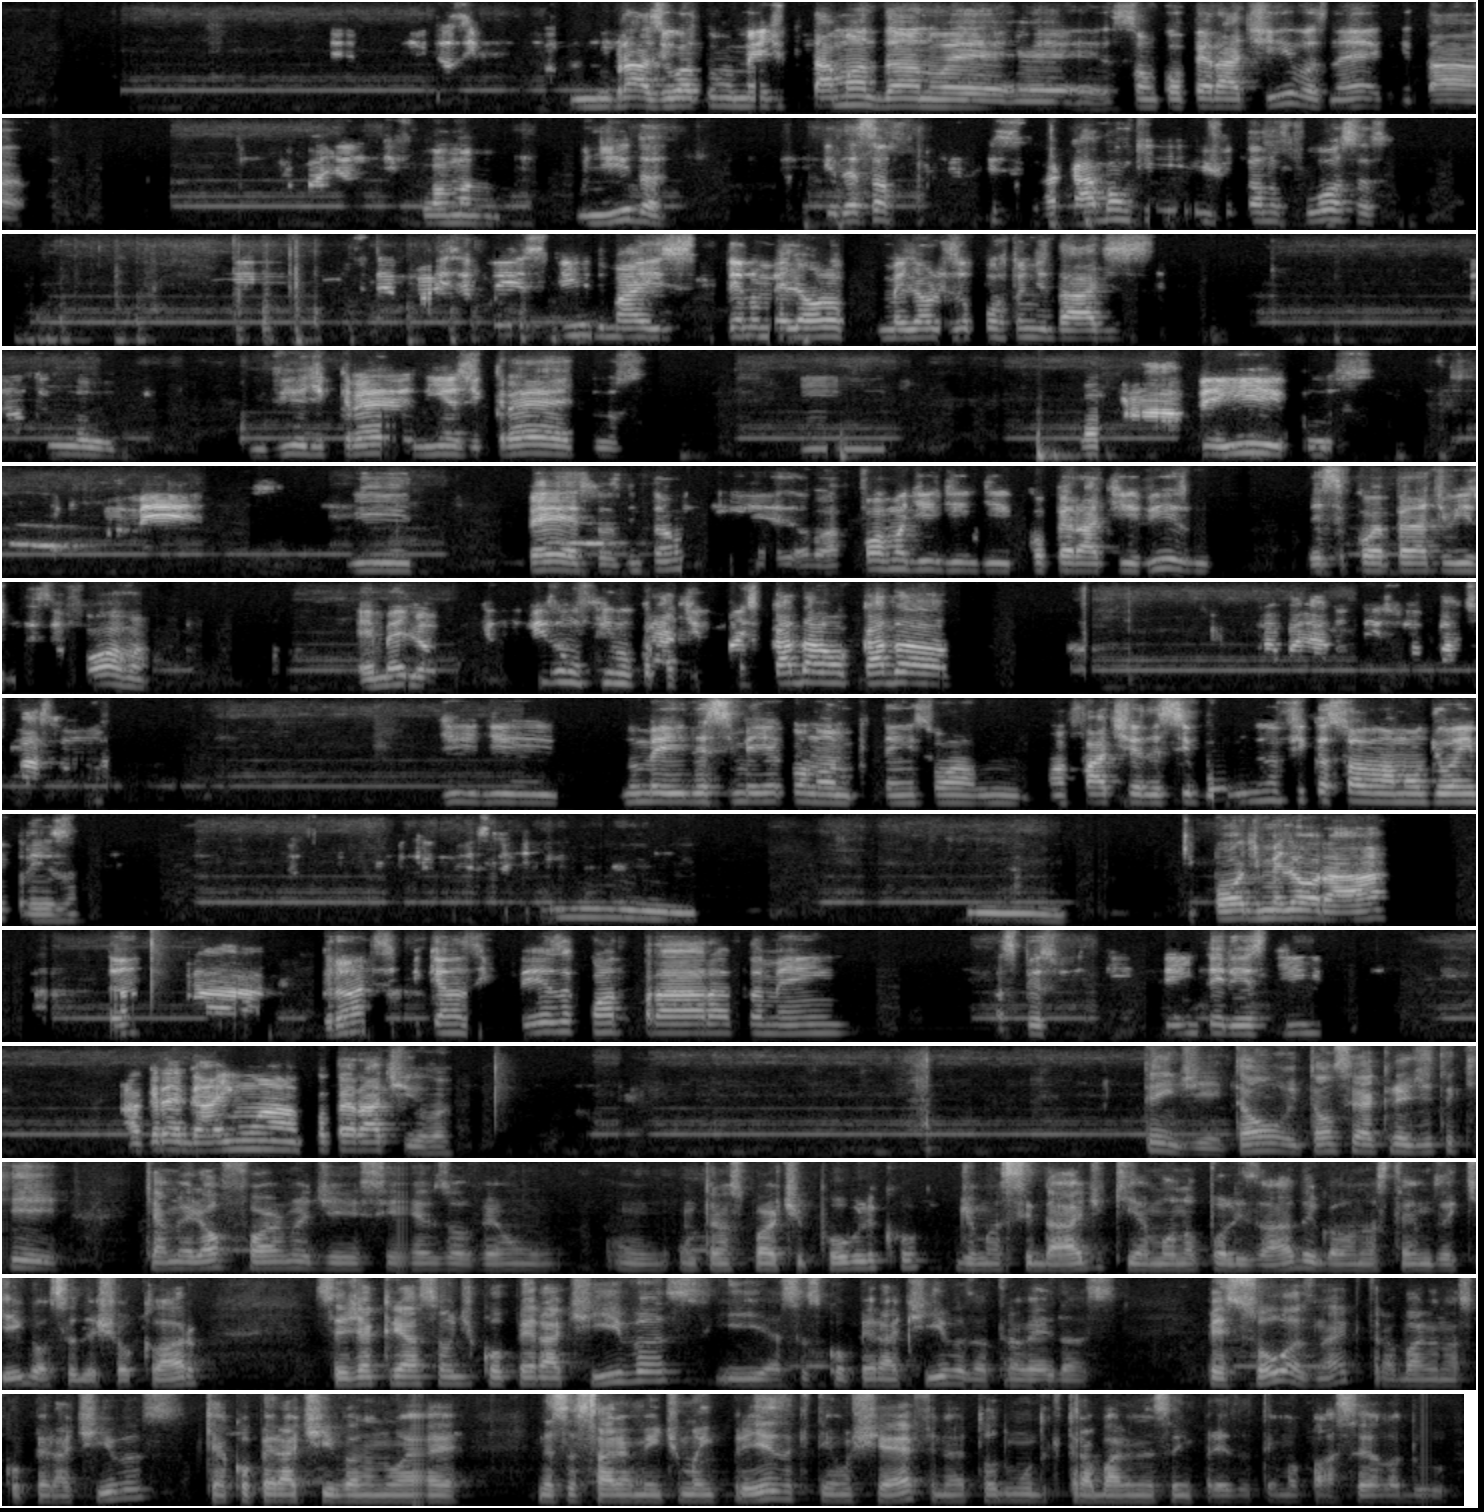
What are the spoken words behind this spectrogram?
no Brasil atualmente o que está mandando é, é, são cooperativas, né? Que está trabalhando de forma unida e dessa acabam que juntando forças mais reconhecido, mas tendo melhor, melhores oportunidades, tanto via de crédito, linhas de créditos, em comprar veículos, equipamentos e peças. Então, a forma de, de, de cooperativismo, desse cooperativismo dessa forma, é melhor, porque não visa um fim lucrativo, mas cada, cada trabalhador tem sua participação de, de, no meio desse meio econômico, tem só uma, fatia desse bolo, não fica só na mão de uma empresa. Que pode melhorar tanto para grandes e pequenas empresas, quanto para também as pessoas que têm interesse de agregar em uma cooperativa. Entendi. Então, então você acredita que que a melhor forma de se resolver um, um, um, transporte público de uma cidade que é monopolizada, igual nós temos aqui, igual você deixou claro, seja a criação de cooperativas e essas cooperativas, através das pessoas né, que trabalham nas cooperativas, que a cooperativa não é necessariamente uma empresa que tem um chefe, né? Todo mundo que trabalha nessa empresa tem uma parcela do,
